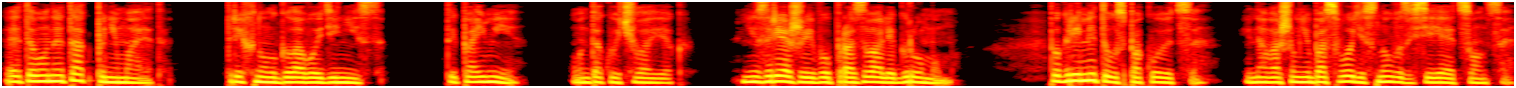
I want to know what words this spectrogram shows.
Это он и так понимает. Тряхнул головой Денис. Ты пойми, он такой человек. Не зря же его прозвали Громом. Погремит и успокоится, и на вашем небосводе снова засияет солнце.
